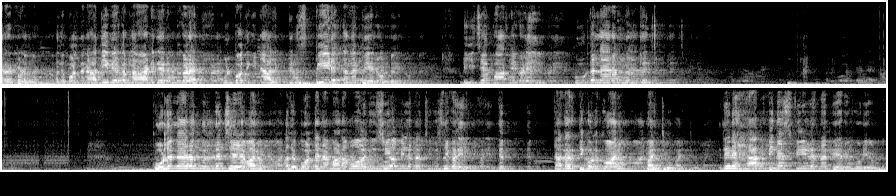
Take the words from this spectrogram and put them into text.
അറിയപ്പെടുന്നു. അതുപോലെ തന്നെ അതിവേഗം നാടിതെരുമ്പുകളെ ഉത്പാദിപ്പിക്കാൻ ഇതിന് സ്പീഡ് എന്ന പേരുണ്ട്. ഡി ജെ പാർട്ടികളിൽ കൂടുതൽ നേരം നൃത്തം കൂടുതൽ നേരം നൃത്തം ചെയ്യുവാനും അതുപോലെ തന്നെ മണമോ രുചിയോ ഇല്ലാത്ത ജ്യൂസുകളിൽ ഇത് കലർത്തി കൊടുക്കുവാനും പറ്റും. ഇതിന് ഹാപ്പിനെസ് ഫീൽ എന്ന പേരും കൂടിയുണ്ട്.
